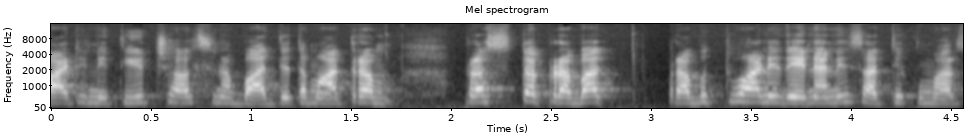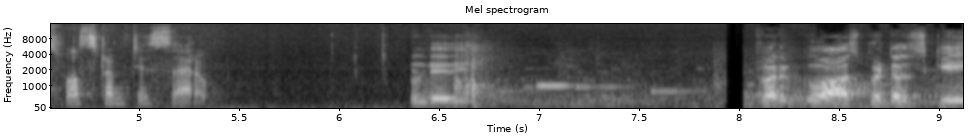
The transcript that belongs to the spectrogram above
వాటిని తీర్చాల్సిన బాధ్యత మాత్రం ప్రస్తుత ప్రభ ప్రభుత్వానిదేనని సత్యకుమార్ స్పష్టం చేశారు. హాస్పిటల్స్కి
